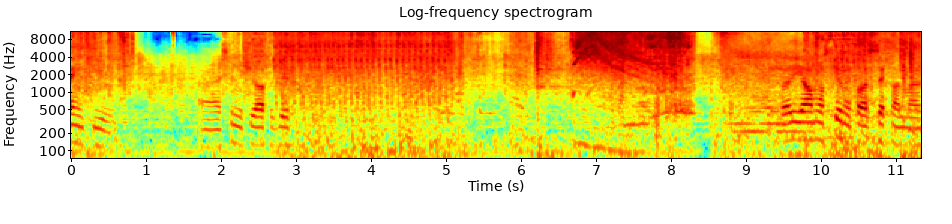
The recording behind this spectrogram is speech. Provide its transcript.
Thank you. Alright, let's finish you off with this. Buddy almost killed me for a second, man.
